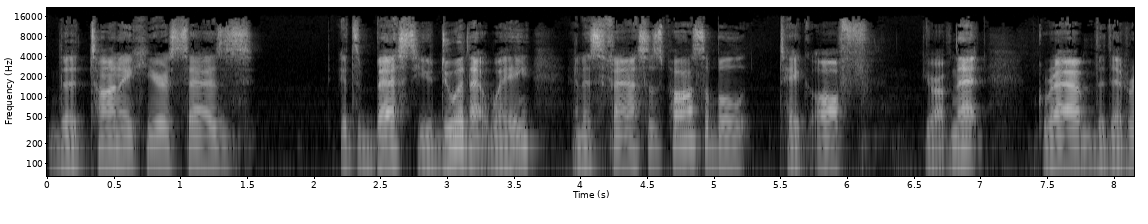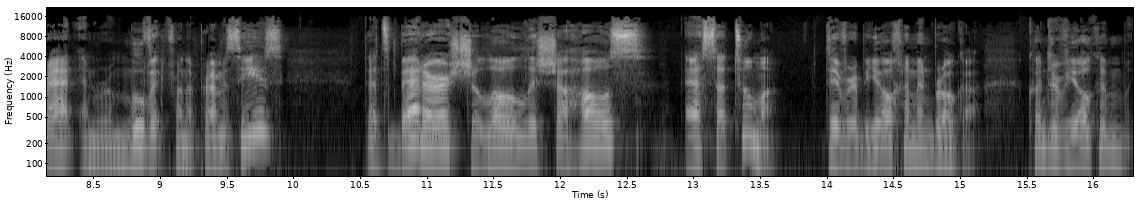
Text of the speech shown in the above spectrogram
the Tana here says it's best you do it that way, and as fast as possible, take off your avnet, grab the dead rat, and remove it from the premises. That's better, shalo lishahos esatuma. Divrei Yochanan ben Broka. Kunter Yochanan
